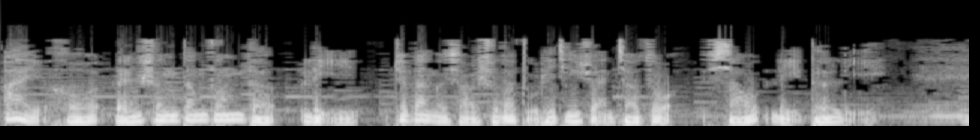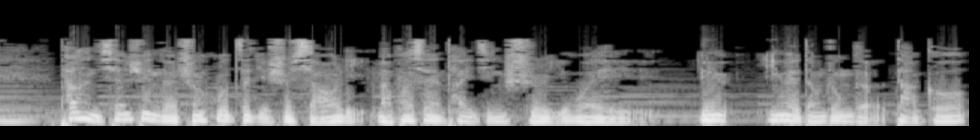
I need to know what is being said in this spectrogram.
爱和人生当中的理。这半个小时的主题精选叫做《小李的李》。他很谦逊地称呼自己是小李，哪怕现在他已经是一位音音乐当中的大哥。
